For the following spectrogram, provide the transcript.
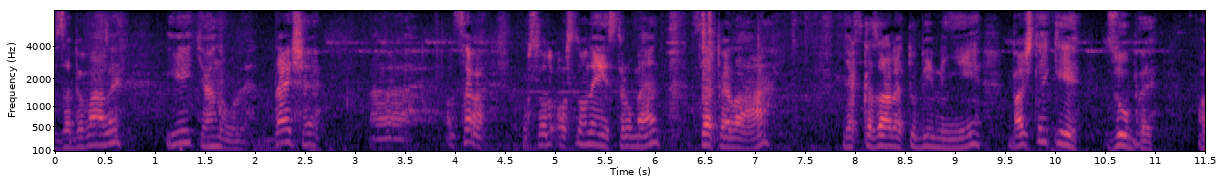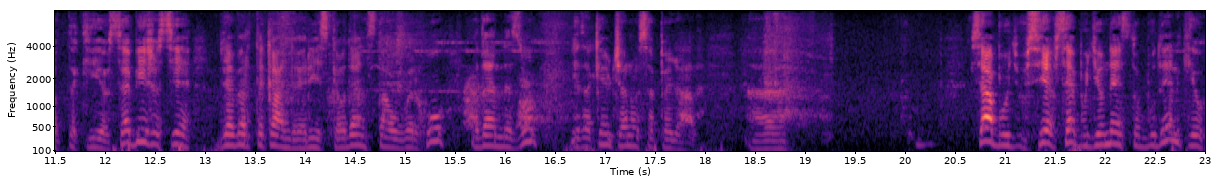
забивали і тягнули. Далі оце основний інструмент це пила як казали тобі мені, бачите, які зуби от такі. Все більшості для вертикальної різки. Один став вверху, один внизу і таким чином все пиляли. Е, Вся, всі, все будівництво будинків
